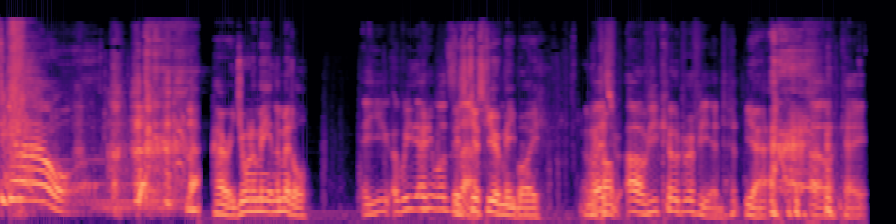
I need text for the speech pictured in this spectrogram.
to get out. Harry, do you want to meet in the middle? Are you? Are we the only ones It's left? just you and me, boy. And Where's, oh, have you killed Rivian? Yeah. oh, okay.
